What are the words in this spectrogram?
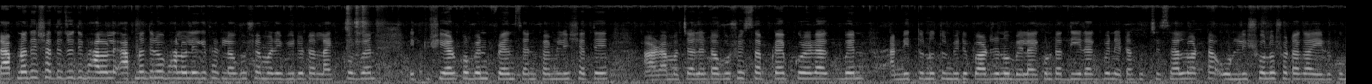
তা আপনাদের সাথে যদি ভালো আপনাদেরও ভালো লেগে থাকলে অবশ্যই আমার এই ভিডিওটা লাইক করবেন, একটু শেয়ার করবেন ফ্রেন্ডস অ্যান্ড ফ্যামিলির সাথে। আর আমার চ্যানেলটা অবশ্যই সাবস্ক্রাইব করে রাখবেন। আর নিত্য নতুন ভিডিও পাওয়ার জন্য বেল আইকনটা দিয়ে রাখবেন। এটা হচ্ছে সালোয়ারটা অনলি ষোলোশো টাকা এরকম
